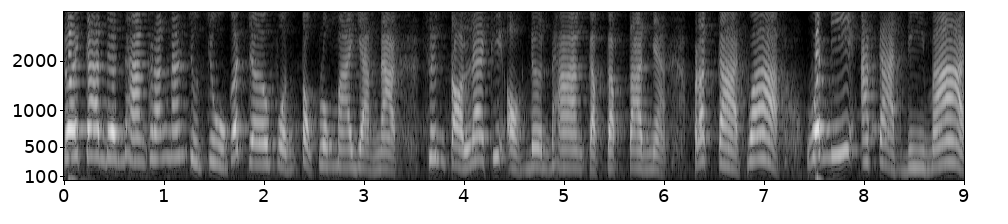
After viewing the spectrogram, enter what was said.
โดยการเดินทางครั้งนั้นจู่ๆก็เจอฝนตกลงมาอย่างหนัก ซึ่งตอนแรกที่ออกเดินทางกับกัปตันเนี่ยประกาศว่าวันนี้อากาศดีมาก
